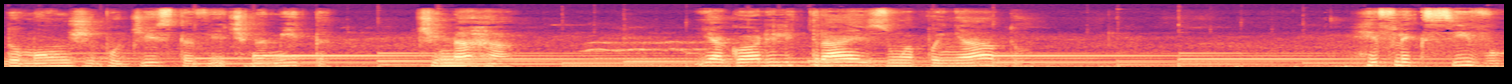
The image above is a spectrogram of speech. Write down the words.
do monge budista vietnamita Nhat E agora ele traz um apanhado reflexivo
